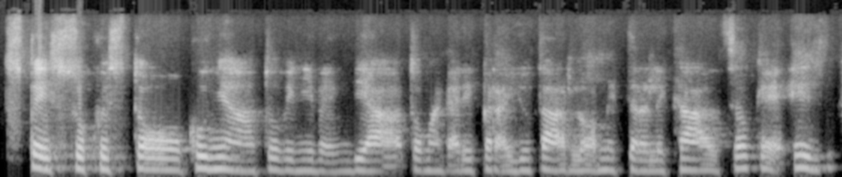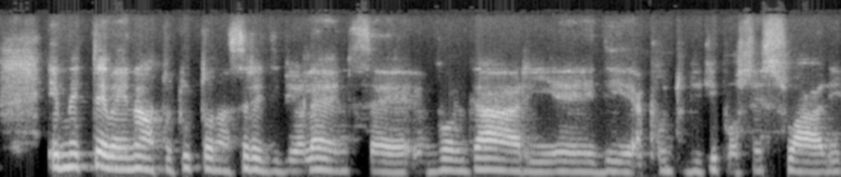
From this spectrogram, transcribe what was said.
spesso questo cognato veniva inviato magari per aiutarlo a mettere le calze okay, e, e metteva in atto tutta una serie di violenze volgari e di, appunto di tipo sessuali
